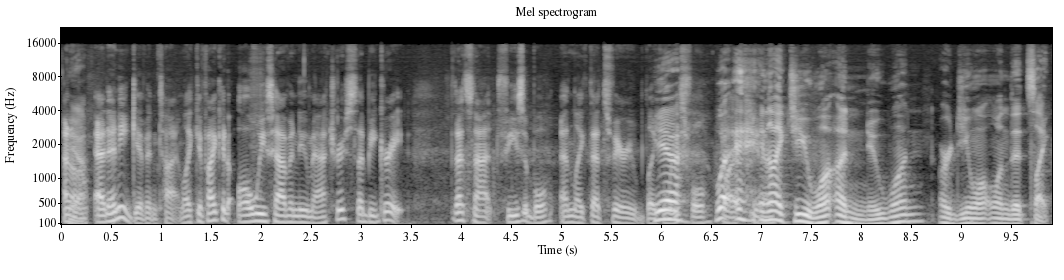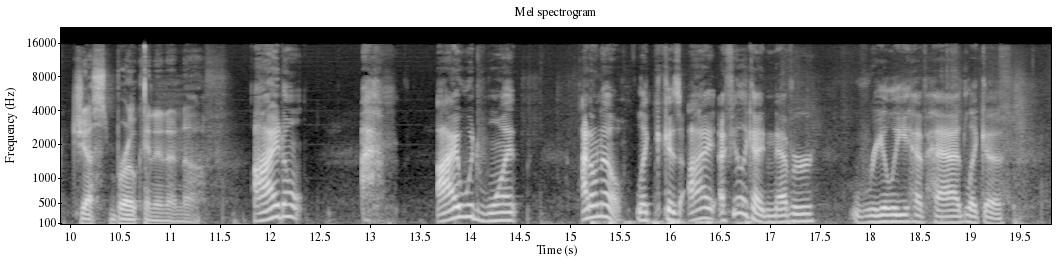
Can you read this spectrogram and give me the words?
I don't Yeah. know, at any given time. Like if I could always have a new mattress, that'd be great. But that's not feasible, and like that's very like Yeah. wasteful. What but, and know. like do you want a new one or do you want one that's like just broken and enough? I don't. I would want. I don't know, like because I I feel like I never really have had like a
